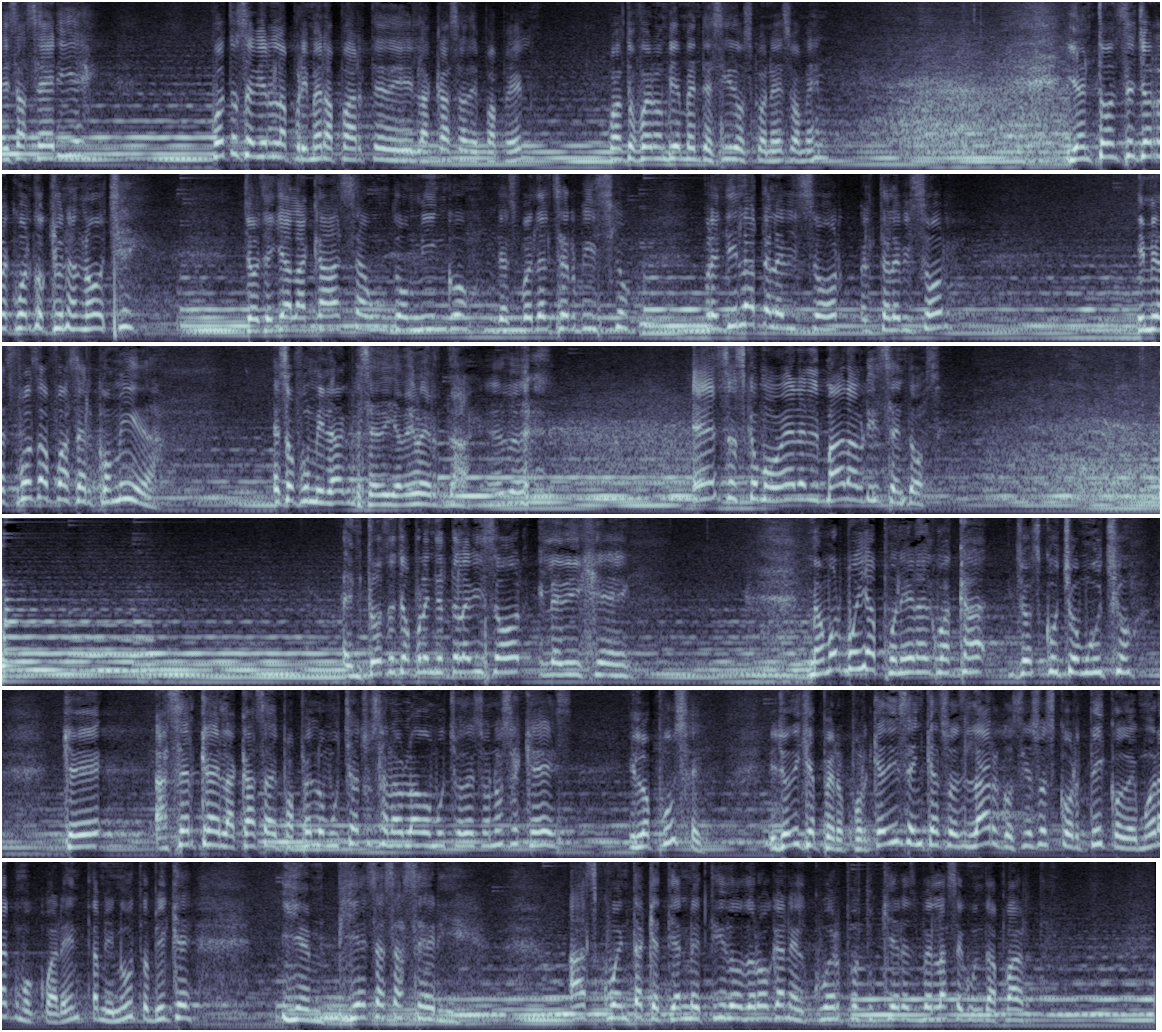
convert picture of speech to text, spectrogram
¿Esa serie? ¿Cuántos se vieron la primera parte de La Casa de Papel? ¿Cuántos fueron bien bendecidos con eso? Amén. Y entonces yo recuerdo que una noche yo llegué a la casa un domingo después del servicio, prendí la televisor, el televisor y mi esposa fue a hacer comida. Eso fue un milagro ese día, de verdad. Eso es como ver el mar abrirse en dos. Entonces yo prendí el televisor y le dije, mi amor, voy a poner algo acá. Yo escucho mucho que acerca de la casa de papel, los muchachos han hablado mucho de eso, no sé qué es. Y lo puse. Y yo dije, pero ¿por qué dicen que eso es largo? Si eso es cortico, demora como 40 minutos. Vi que y empieza esa serie. Haz cuenta que te han metido droga en el cuerpo, tú quieres ver la segunda parte.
